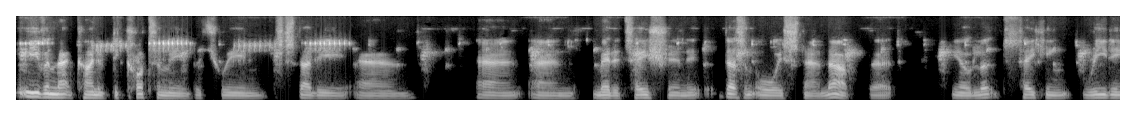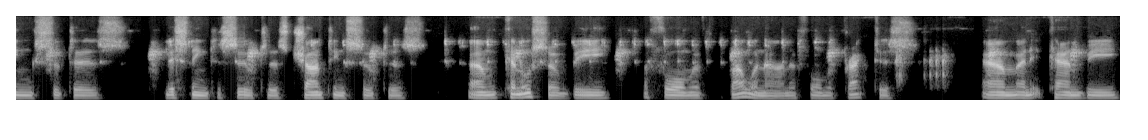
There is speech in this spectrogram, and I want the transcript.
even that kind of dichotomy between study and and and meditation it doesn't always stand up. That you know, look, taking reading suttas, listening to suttas, chanting suttas um, can also be a form of bhavana and a form of practice, um, and it can be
